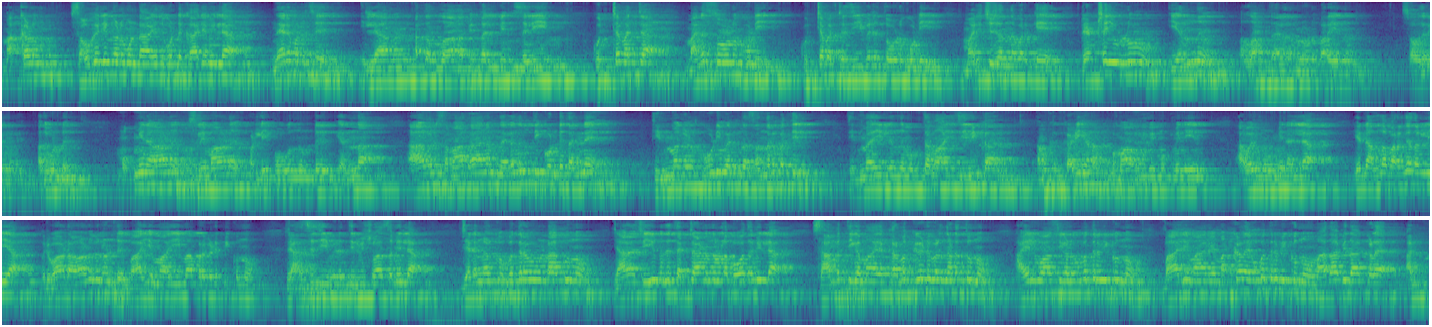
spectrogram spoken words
മക്കളും സൗകര്യങ്ങളും ഉണ്ടായത് കൊണ്ട് കാര്യമില്ല. നേരെ മറിച്ച് സലീം. കുറ്റമറ്റ മനസ്സോടുകൂടി കുറ്റമറ്റ ജീവിതത്തോടുകൂടി മരിച്ചു ചെന്നവർക്ക് രക്ഷയുള്ളൂ എന്ന് അള്ളാഹു നമ്മളോട് പറയുന്നുണ്ട് സഹോദരങ്ങളെ. അതുകൊണ്ട് മുഹ്മിനാണ് മുസ്ലിമാണ് പള്ളിയിൽ പോകുന്നുണ്ട് എന്ന ആ ഒരു സമാധാനം നിലനിർത്തിക്കൊണ്ട് തന്നെ തിന്മകൾ കൂടി വരുന്ന സന്ദർഭത്തിൽ തിന്മയിൽ നിന്ന് മുക്തമായി ജീവിക്കാൻ നമുക്ക് കഴിയണം. അവരും ഉമ്മിനല്ല മുഅ്മിനല്ല എന്ന് അല്ല പറഞ്ഞു തള്ളിയ ഒരുപാട് ആളുകളുണ്ട്. ബാഹ്യമായി ഈമാൻ പ്രകടിപ്പിക്കുന്നു. രഹസ്യ ജീവിതത്തിൽ വിശ്വാസമില്ല. ജനങ്ങൾക്ക് ഉപദ്രവം ഉണ്ടാക്കുന്നു. ഞാൻ ചെയ്യുന്നത് തെറ്റാണെന്നുള്ള ബോധമില്ല. സാമ്പത്തികമായ ക്രമക്കേടുകൾ നടത്തുന്നു. അയൽവാസികളെ ഉപദ്രവിക്കുന്നു. ഭാര്യമാരെ മക്കളെ ഉപദ്രവിക്കുന്നു. മാതാപിതാക്കളെ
